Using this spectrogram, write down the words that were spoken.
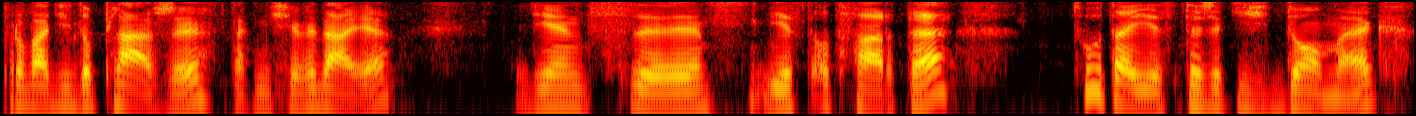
prowadzi do plaży, tak mi się wydaje więc y, jest otwarte. Tutaj jest też jakiś domek.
